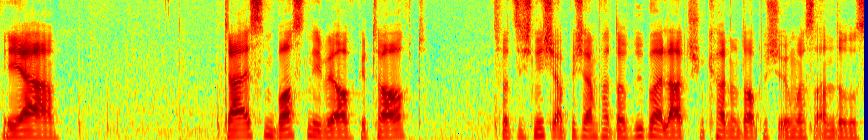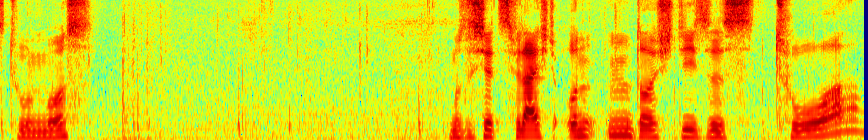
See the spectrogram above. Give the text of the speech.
Ja. Da ist ein Bossnebel aufgetaucht. Jetzt weiß ich nicht, ob ich einfach darüber latschen kann oder ob ich irgendwas anderes tun muss. Muss ich jetzt vielleicht unten durch dieses Tor?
